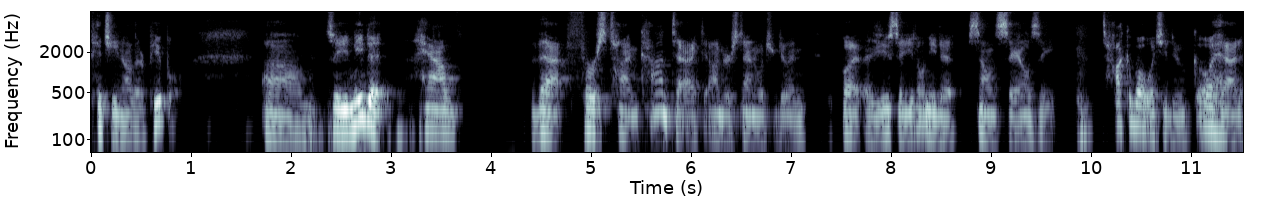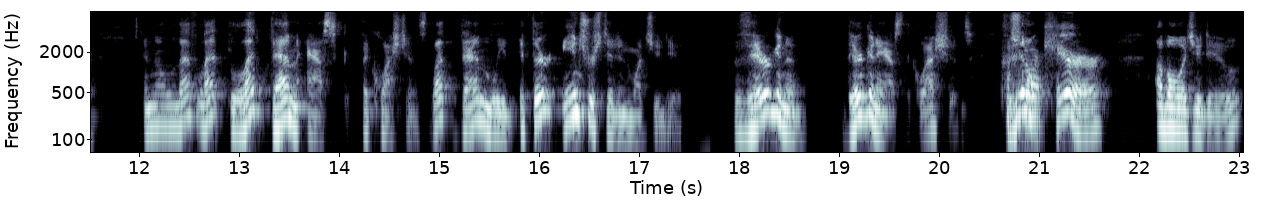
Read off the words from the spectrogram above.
pitching other people? Um, so you need to have that first time contact to understand what you're doing. But as you said, you don't need to sound salesy. Talk about what you do. Go ahead, and then let let let them ask the questions. Let them lead. If they're interested in what you do, they're gonna they're gonna ask the questions. If sure. they don't care about what you do,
